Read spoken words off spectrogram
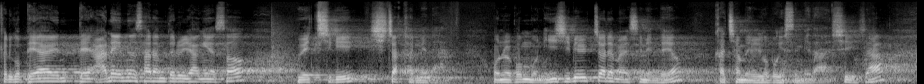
그리고 배 안에 있는 사람들을 향해서 외치기 시작합니다. 오늘 본문 21절의 말씀인데요. 같이 한번 읽어보겠습니다. 시작.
